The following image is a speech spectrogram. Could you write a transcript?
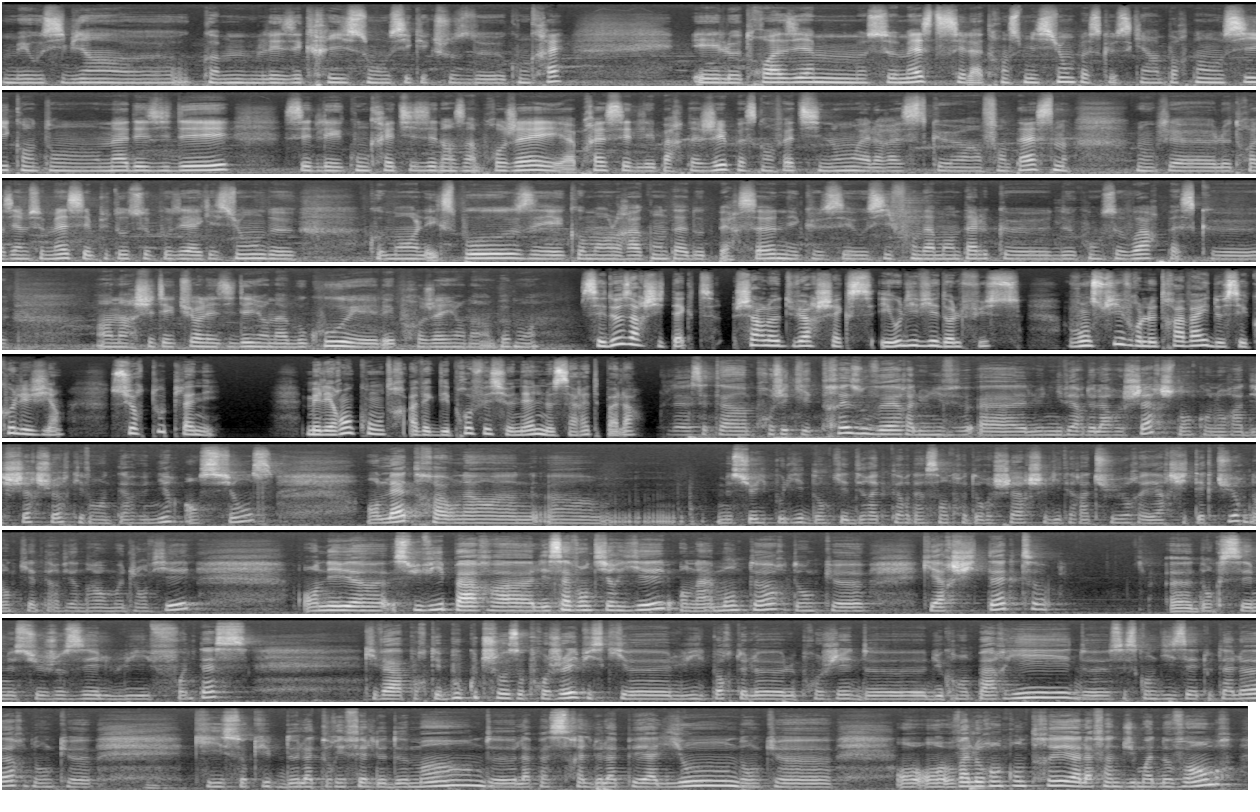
mais aussi bien comme les écrits sont aussi quelque chose de concret. Et le troisième semestre, c'est la transmission, parce que ce qui est important aussi quand on a des idées, c'est de les concrétiser dans un projet et après c'est de les partager, parce qu'en fait sinon elles restent qu'un fantasme. Donc le troisième semestre, c'est plutôt de se poser la question de comment on l'expose et comment on le raconte à d'autres personnes et que c'est aussi fondamental que de concevoir parce que en architecture, les idées, il y en a beaucoup et les projets, il y en a un peu moins. Ces deux architectes, Charlotte Verchex et Olivier Dolphus, vont suivre le travail de ces collégiens sur toute l'année. Mais les rencontres avec des professionnels ne s'arrêtent pas là. C'est un projet qui est très ouvert à l'univers de la recherche, donc on aura des chercheurs qui vont intervenir en sciences. En lettres, on a un, monsieur Hippolyte, donc, qui est directeur d'un centre de recherche littérature et architecture, donc, qui interviendra au mois de janvier. On est euh, suivi par euh, les saventuriers. On a un mentor donc, euh, qui est architecte. donc c'est Monsieur José Louis Fuentes qui va apporter beaucoup de choses au projet puisqu'il lui porte le, projet du Grand Paris, c'est ce qu'on disait tout à l'heure, donc qui s'occupe de la Tour Eiffel de demain, de la passerelle de la paix à Lyon. Donc on va le rencontrer à la fin du mois de novembre.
